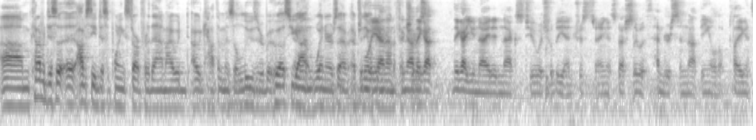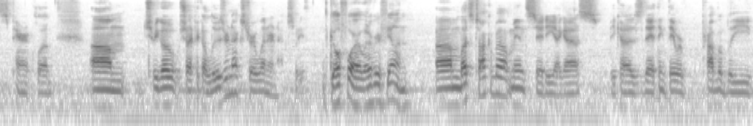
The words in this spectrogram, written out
Um, kind of a dis- uh, obviously a disappointing start for them. I would I would count them as a loser. But who else you got winners after the well, yeah, round of fixtures? Now they got they got United next too, which will be interesting, especially with Henderson not being able to play against his parent club. Um, should we go? Should I pick a loser next or a winner next week? Go for it. Whatever you're feeling. Um, let's talk about Man City, I guess, because they I think they were probably.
